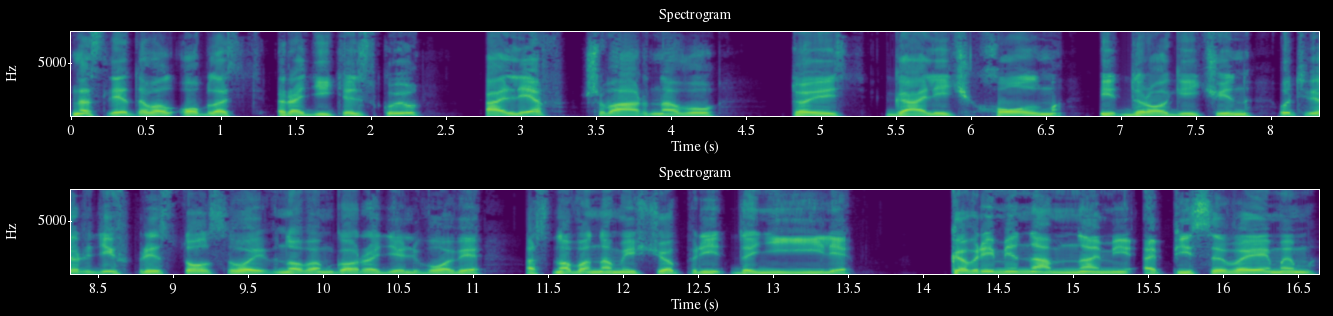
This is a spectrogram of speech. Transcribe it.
наследовал область родительскую, а Лев Шварнову, то есть Галич, Холм и Дрогичин, утвердив престол свой в новом городе Львове, основанном еще при Данииле. Ко временам нами описываемым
